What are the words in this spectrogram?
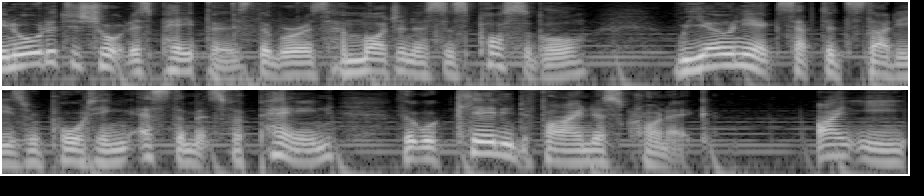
in order to shortlist papers that were as homogenous as possible, we only accepted studies reporting estimates for pain that were clearly defined as chronic, i.e.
